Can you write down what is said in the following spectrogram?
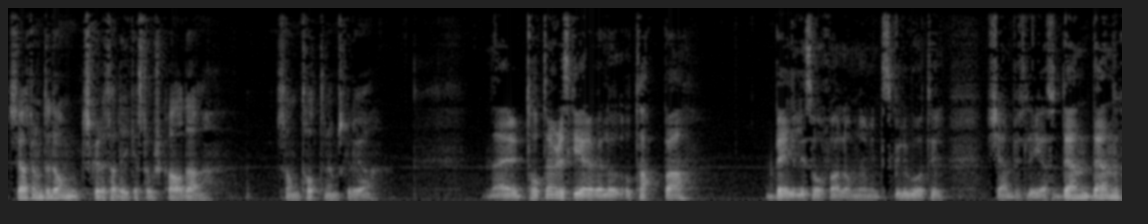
så jag tror inte de skulle ta lika stor skada som Tottenham skulle göra. Nej, Tottenham riskerar väl att, tappa Bale i så fall om de inte skulle gå till Champions League. Alltså den, den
